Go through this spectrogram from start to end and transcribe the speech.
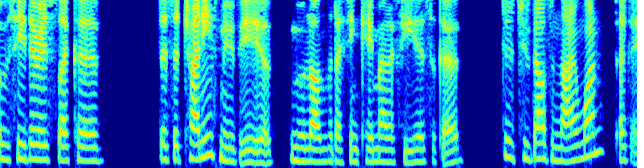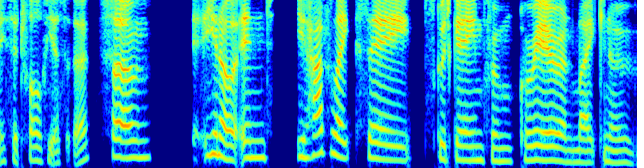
obviously there is like a there's a Chinese movie of Mulan that I think came out a few years ago. The 2009 one? Okay, so 12 years ago. Um, you know, and you have like say Squid Game from Korea and like, you know,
